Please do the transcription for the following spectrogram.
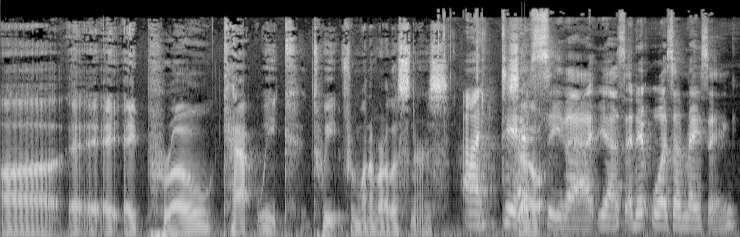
uh, a, a, a pro Cat Week tweet from one of our listeners. I did So- see that, yes, and it was amazing.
